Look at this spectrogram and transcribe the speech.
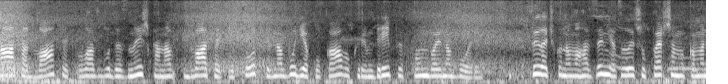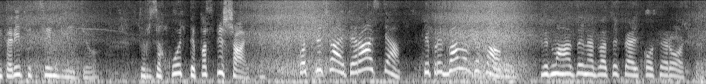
НАТО20 у вас буде знижка на 20% на будь-яку каву, крім дріпів, комбо і наборів. Силочку на магазин я залишу в першому коментарі під цим відео. Тож заходьте, поспішайте. Поспішайте, Растя! Ти придбала вже каву від магазина 25 Coffee Roasters?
